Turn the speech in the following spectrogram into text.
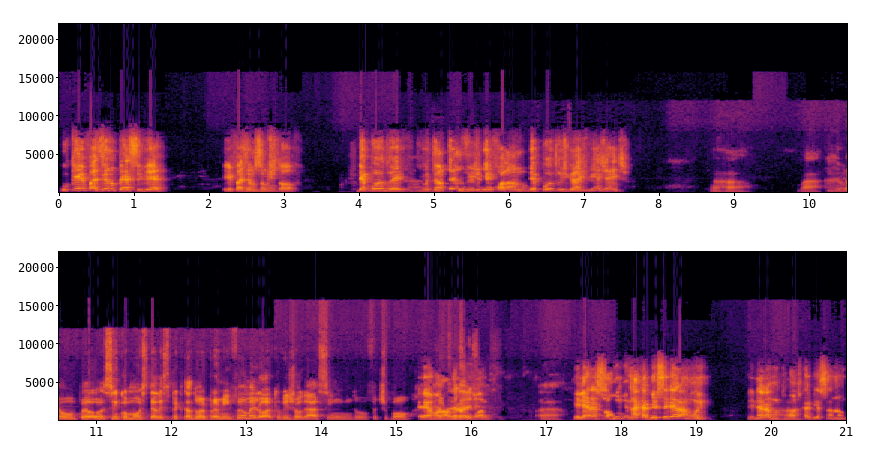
O que ele fazia no PSV, ele fazia no uhum. São Cristóvão. Depois do. Ele, então tem um vídeo dele falando, depois dos grandes vinha gente. Aham. Eu, eu, assim, como telespectador, para mim foi o melhor que eu vi jogar, assim, do futebol. É, Ronaldo era foda. É. Ele era só ruim, na cabeça ele era ruim. Ele não era muito bom de cabeça, não.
